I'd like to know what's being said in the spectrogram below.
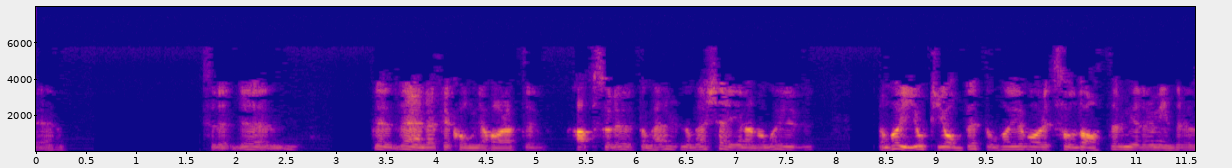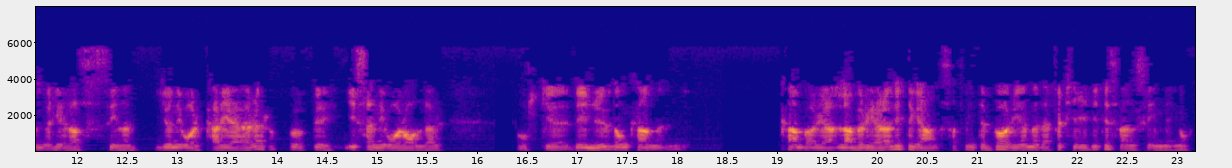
Eh, så det, det, det, det, är en reflektion jag har att eh, absolut, de här, de här tjejerna de har ju de har ju gjort jobbet. De har ju varit soldater mer eller mindre under hela sina juniorkarriärer upp i, i seniorålder. Och eh, det är nu de kan, kan börja laborera lite grann så att vi inte börjar med det för tidigt i svensk simning och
